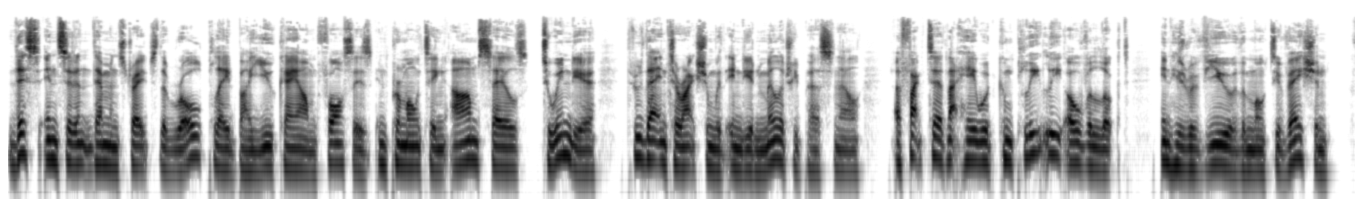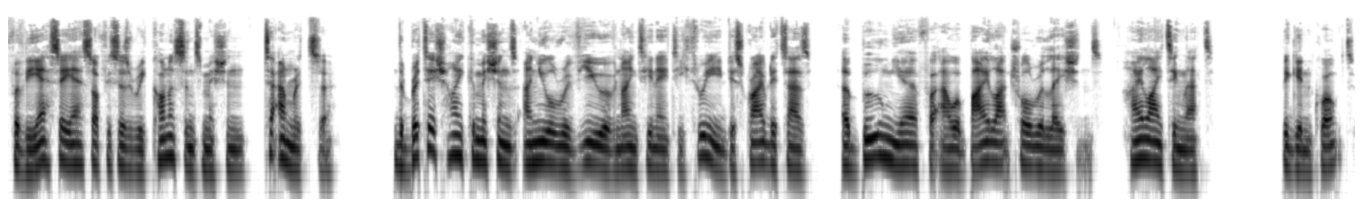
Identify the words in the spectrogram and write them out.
This incident demonstrates the role played by UK armed forces in promoting arms sales to India through their interaction with Indian military personnel, a factor that Heywood completely overlooked in his review of the motivation for the SAS officer's reconnaissance mission to Amritsar. The British High Commission's annual review of 1983 described it as a boom year for our bilateral relations, highlighting that, begin quote,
